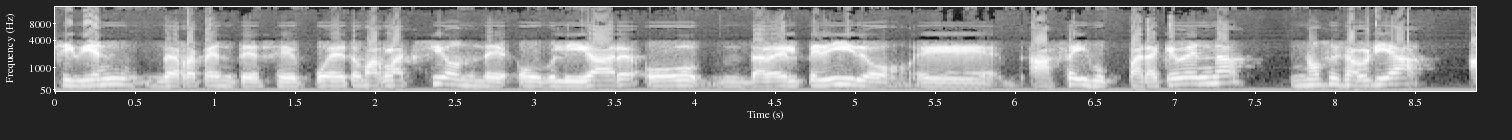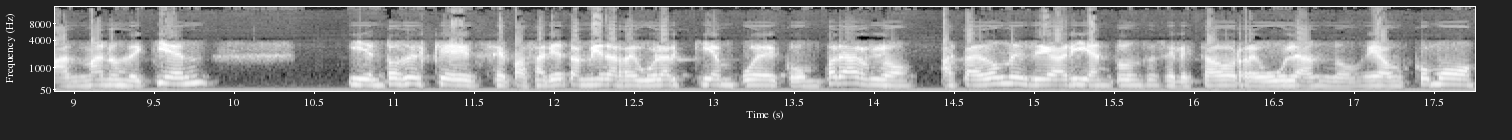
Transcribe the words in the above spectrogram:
si bien de repente se puede tomar la acción de obligar o dar el pedido eh, a Facebook para que venda, no se sabría a manos de quién, y entonces que se pasaría también a regular quién puede comprarlo, hasta dónde llegaría entonces el Estado regulando, digamos, cómo,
